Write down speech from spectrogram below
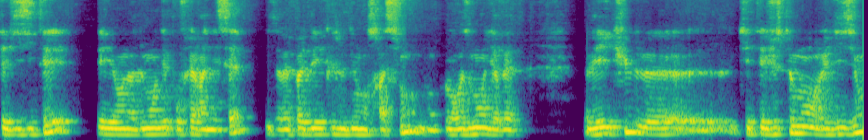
fait visiter et on a demandé pour faire un essai. Ils n'avaient pas de véhicule de démonstration, donc heureusement il y avait véhicule euh, qui était justement en révision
